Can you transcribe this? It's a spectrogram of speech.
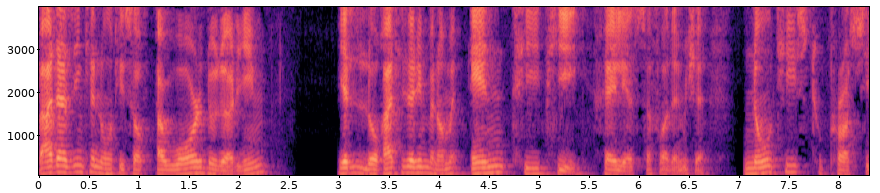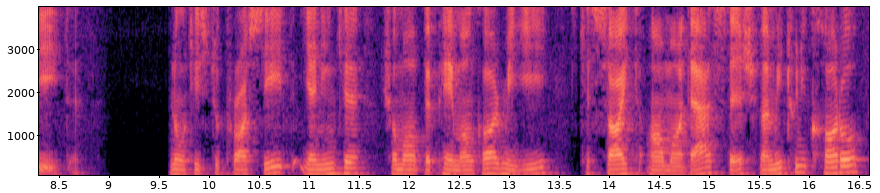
بعد از اینکه notice of award رو داریم یه لغتی داریم به نام NTP خیلی استفاده میشه. Notice to Proceed. Notice to Proceed یعنی اینکه شما به پیمانکار میگی که سایت آماده استش و می‌تونی کار رو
